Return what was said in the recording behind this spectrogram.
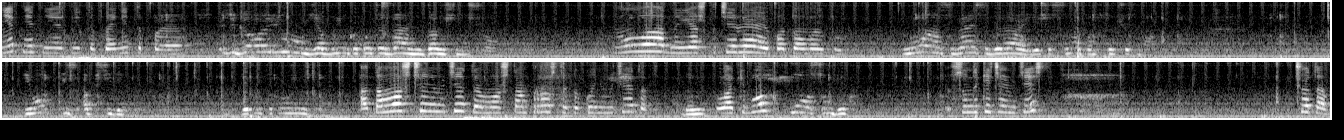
Нет, нет, нет, не ТП, не ТП. Я тебе говорю, я, блин, какой-то дан, данж нашел. Ну ладно, я ж потеряю потом эту. Ну ладно, собирай, собирай. Я сейчас сама там стучу на. И он из обсидиана. Где там такого не видел? А там может что-нибудь это, может там просто какой-нибудь этот, Да не... лаки блок? О, сундук. В сундуке что-нибудь есть? Что там?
